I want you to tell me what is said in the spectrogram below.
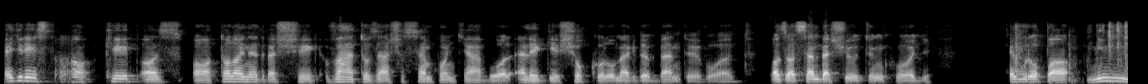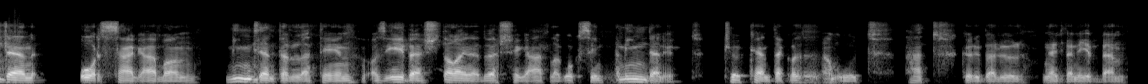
Egyrészt a kép az a talajnedvesség változása szempontjából eléggé sokkoló, megdöbbentő volt. Azzal szembesültünk, hogy Európa minden országában, minden területén az éves talajnedvesség átlagok szinte mindenütt csökkentek az elmúlt, hát körülbelül 40 évben.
